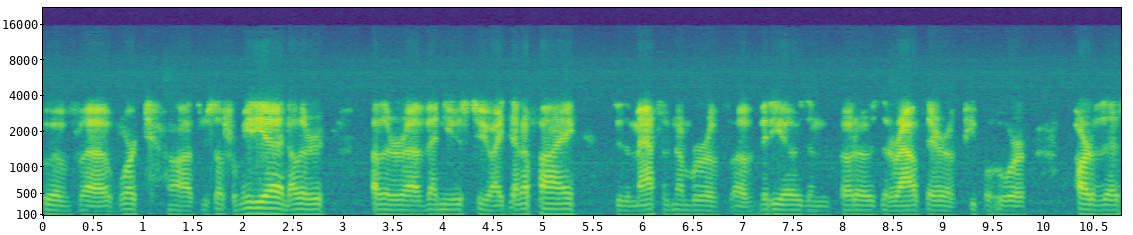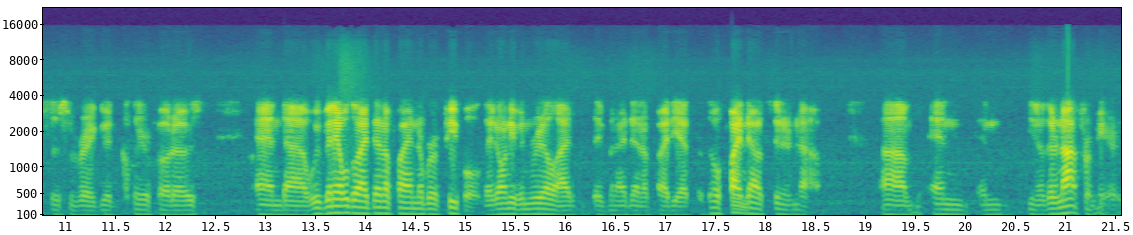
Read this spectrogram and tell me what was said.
who have uh, worked uh, through social media and other other uh, venues to identify through the massive number of, of videos and photos that are out there of people who are part of this. There's some very good, clear photos. And uh, we've been able to identify a number of people. They don't even realize that they've been identified yet, but they'll find out soon enough. Um, and, and, you know, they're not from here.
